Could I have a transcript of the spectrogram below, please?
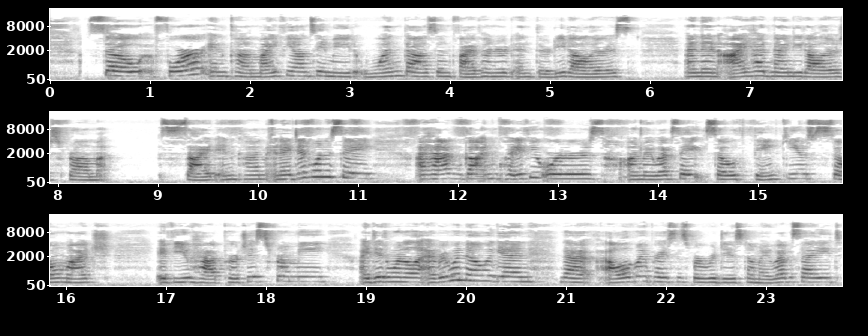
so for our income, my fiance made $1,530 and then I had $90 from side income. And I did want to say I have gotten quite a few orders on my website. So thank you so much if you have purchased from me. I did want to let everyone know again that all of my prices were reduced on my website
